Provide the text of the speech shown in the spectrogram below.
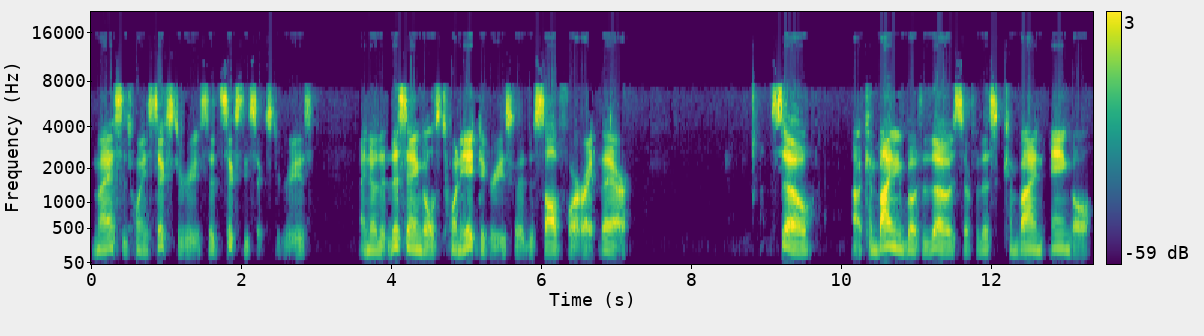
minus the 26 degrees, so it's 66 degrees. I know that this angle is 28 degrees, so I just solved for it right there. So uh, combining both of those, so for this combined angle,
